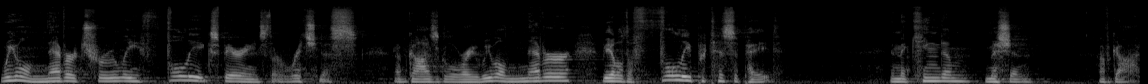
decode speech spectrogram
we will never truly, fully experience the richness of God's glory. We will never be able to fully participate in the kingdom mission of God.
